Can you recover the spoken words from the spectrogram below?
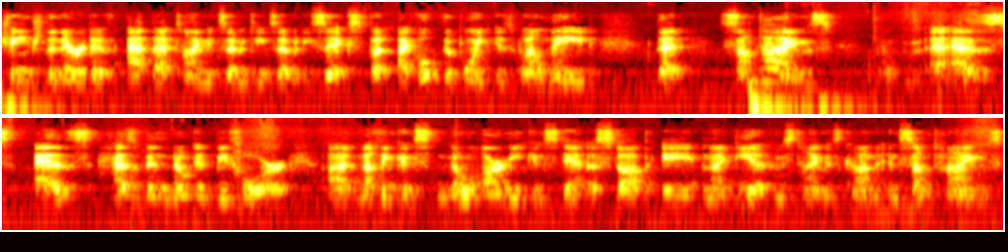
change the narrative at that time in 1776. But I hope the point is well made that sometimes, as as has been noted before, uh, nothing can, no army can stand, uh, stop a, an idea whose time has come, and sometimes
